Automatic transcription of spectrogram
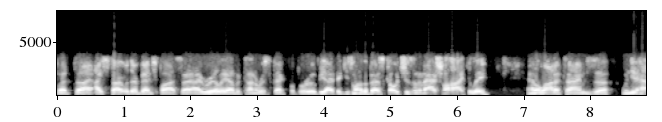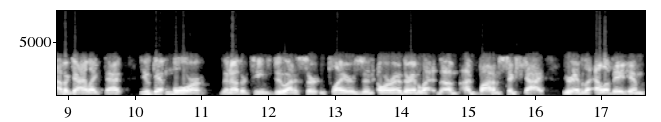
but uh, I start with their bench boss. I, I really have a ton of respect for Berube. I think he's one of the best coaches in the National Hockey League, and a lot of times uh, when you have a guy like that, you get more than other teams do out of certain players, and or they're able to um, a bottom six guy. You're able to elevate him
